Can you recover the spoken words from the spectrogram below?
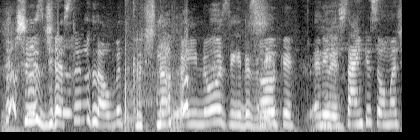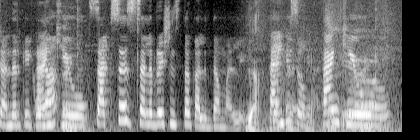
she is just in love with Krishna. Yeah. I know, seriously. Okay. Anyways, thank you so much, Andarki Thank you. Thank you. Success celebrations to Kalidda Malli. Yeah. Thank Definitely. you so much. Thank you. Thank you.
